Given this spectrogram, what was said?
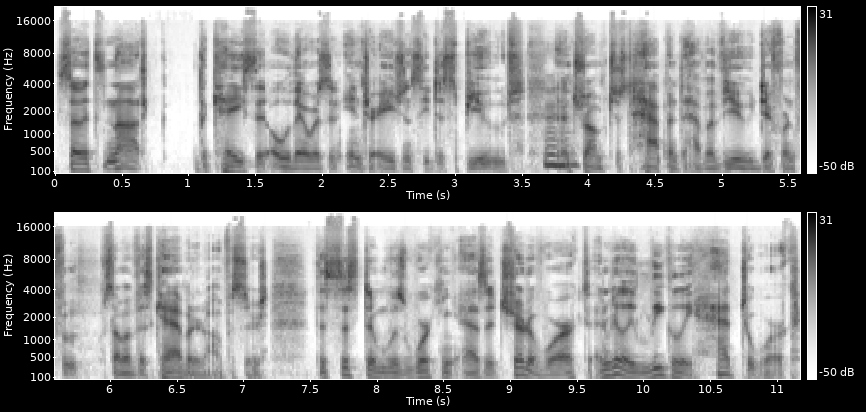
So it's not the case that oh there was an interagency dispute mm-hmm. and Trump just happened to have a view different from some of his cabinet officers. The system was working as it should have worked and really legally had to work,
